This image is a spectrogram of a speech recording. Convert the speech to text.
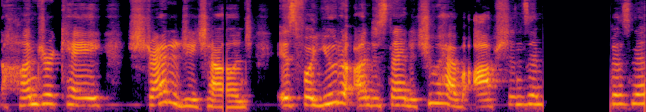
100K strategy challenge is for you to understand that you have options in business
